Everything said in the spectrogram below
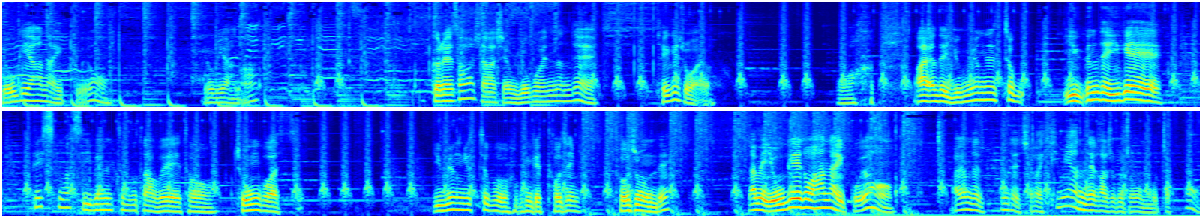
여기 하나 있고요. 여기 하나 그래서 제가 지금 요거 했는데 되게 좋아요. 와. 아 근데 유명 유튜브 이 근데 이게 크리스마스 이벤트보다 왜 더 좋은 거 같지? 유명 유튜브 본 게 더 재밌 더 좋은데? 그 다음에 여기도 하나 있고요. 아 근데 근데 제가 힘이 안 돼가지고 저건 못 잡고.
